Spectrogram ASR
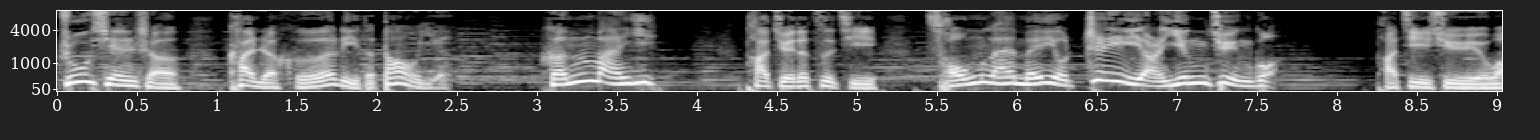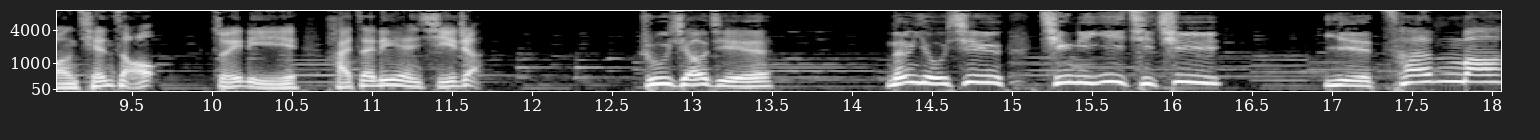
朱先生看着河里的倒影，很满意。他觉得自己从来没有这样英俊过。他继续往前走，嘴里还在练习着：“朱小姐，能有幸请你一起去野餐吗？”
